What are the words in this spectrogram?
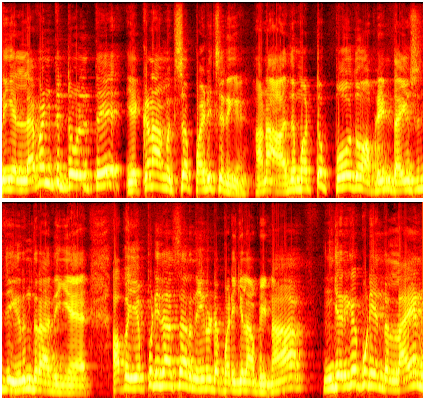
நீங்க லெவன்த் டுவெல்த்து எக்கனாமிக்ஸை படிச்சிருங்க. ஆனா அது மட்டும் போதும் அப்படின்னு தயவு செஞ்சு இருந்துராதீங்க அப்ப எப்படிதான் சார் இந்த யூனிட்டை படிக்கலாம் அப்படின்னா இங்க இருக்கக்கூடிய இந்த லைன்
